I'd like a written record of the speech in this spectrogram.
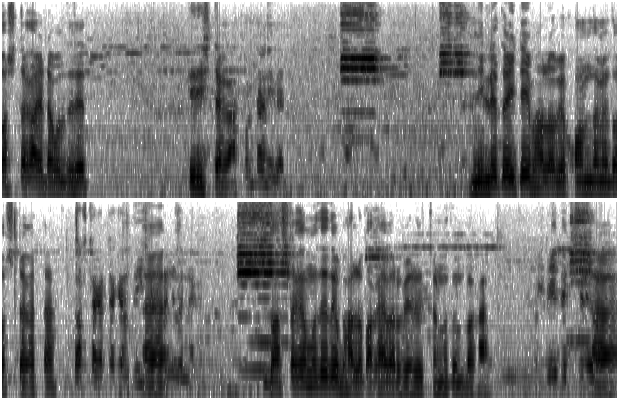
দশ টাকা এটা বলতেছে তিরিশ টাকা। কোনটা নেবেন? নিলে তো এইটাই ভালো হবে কম দামে দশ টাকারটা। দশ টাকার টাকা হ্যাঁ। কেন? দশ টাকার মধ্যে তো ভালো পাখা এবার বের হচ্ছে নতুন পাখা। হ্যাঁ।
